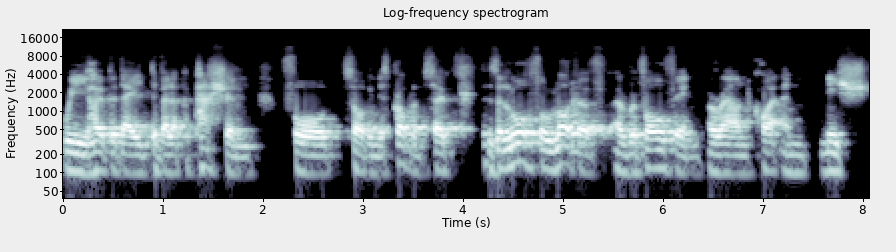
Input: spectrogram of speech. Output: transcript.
we hope that they develop a passion for solving this problem. So there's an awful lot of uh, revolving around quite a niche,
